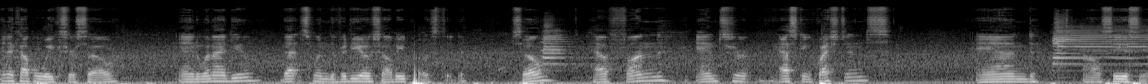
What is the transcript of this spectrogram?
in a couple weeks or so and when I do, that's when the video shall be posted. So, have fun answer, asking questions, and I'll see you soon.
